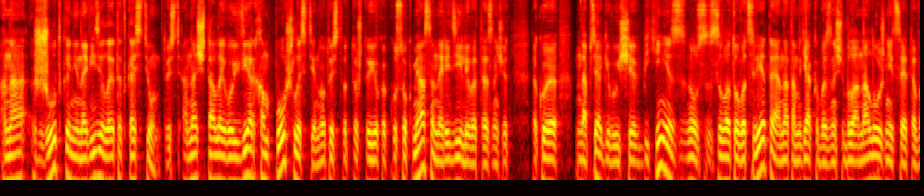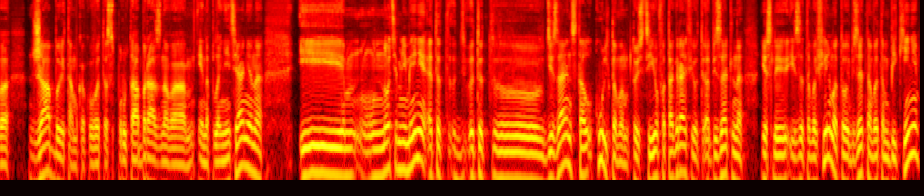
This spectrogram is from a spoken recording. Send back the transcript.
она жутко ненавидела этот костюм. То есть она считала его верхом пошлости, ну, то есть вот то, что ее как кусок мяса нарядили в это, значит, такое обтягивающее бикини ну, золотого цвета, и она там якобы, значит, была наложницей этого джабы, там какого-то спрутообразного инопланетянина. И, но, тем не менее, этот, этот э, дизайн стал культовым. То есть ее фотографии вот обязательно, если из этого фильма, то обязательно в этом бикини.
